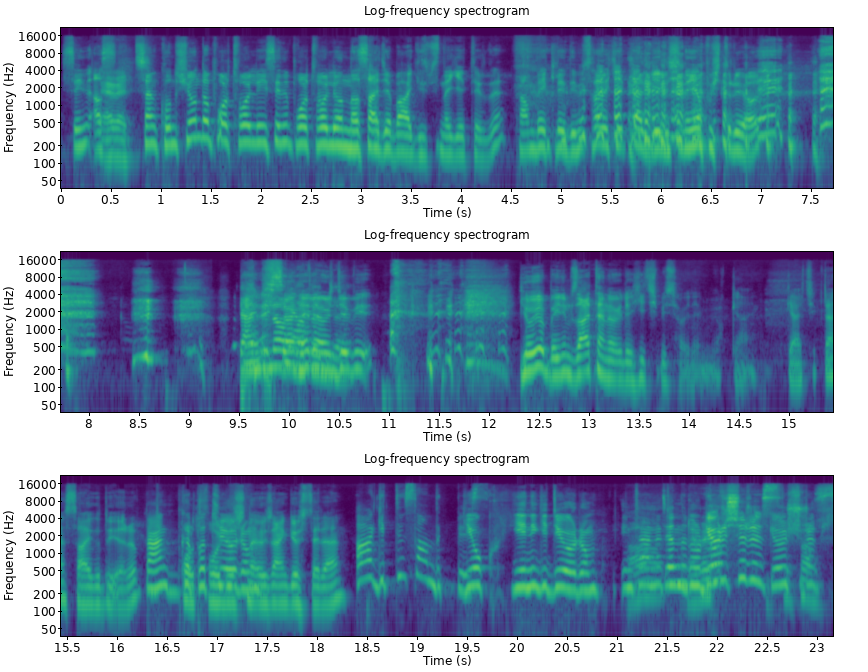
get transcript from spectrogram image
Senin as- Evet. Sen konuşuyorsun da portfolyoyu senin portfolyon nasıl acaba gibisine getirdi. Tam beklediğimiz hareketler gelişine yapıştırıyor. Kendini hele önce. önce bir... yo yo benim zaten öyle hiçbir söylem yok yani. Gerçekten saygı duyarım. Ben Portfolyosuna kapatıyorum. özen gösteren. Aa gittin sandık biz. Yok yeni gidiyorum. İnternetim Canım durdu. görüşürüz. Görüşürüz.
